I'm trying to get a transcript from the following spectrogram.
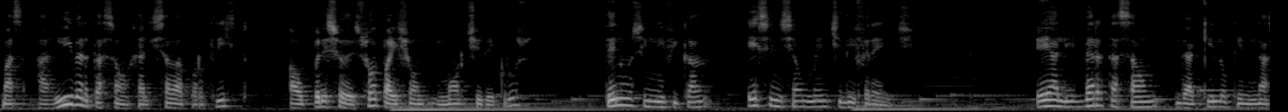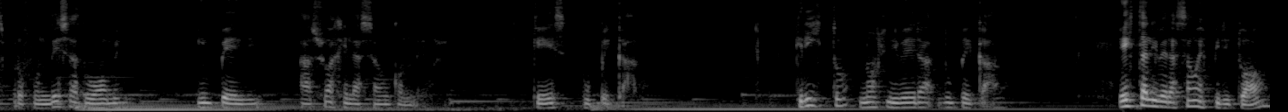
Mas a libertación realizada por Cristo, ao precio de su paixão y morte de cruz, tiene un significado esencialmente diferente. É a libertação daquilo que nas profundezas do homem impede a sua relação com Deus, que é o pecado. Cristo nos libera do pecado. Esta liberação espiritual,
